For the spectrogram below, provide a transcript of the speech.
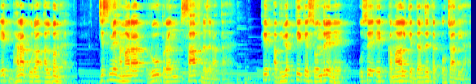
एक भरा पूरा एल्बम है, जिसमें हमारा रूप रंग साफ़ नज़र आता है। फिर अभिव्यक्ति के सौंदर्य ने उसे एक कमाल के दर्जे तक पहुँचा दिया है,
